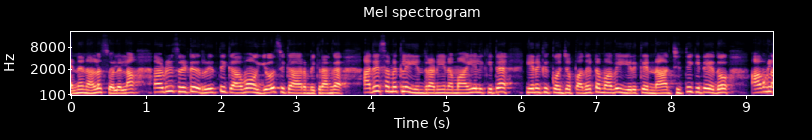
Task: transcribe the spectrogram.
என்னன்னாலும் சொல்லலாம் அப்படின்னு சொல்லிட்டு ரித்திகாவும் யோசிக்க ஆரம்பிக்கிறாங்க. அதே சமயத்தில் இந்திராணி நம்ம அயலிக்கிட்ட எனக்கு கொஞ்சம் பதட்டமாகவே இருக்கு. நான் சித்தி கிட்ட ஏதோ அவங்கள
